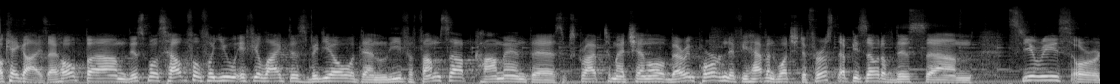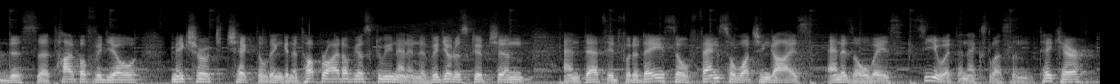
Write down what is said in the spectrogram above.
Okay guys, I hope um, this was helpful for you. If you like this video, then leave a thumbs up, comment, uh, subscribe to my channel. Very important if you haven't watched the first episode of this um, series or this uh, type of video, make sure to check the link in the top right of your screen and in the video description. And that's it for today. So thanks for watching guys. And as always, see you at the next lesson. Take care.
